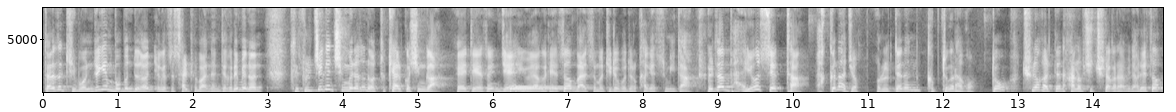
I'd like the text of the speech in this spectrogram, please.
따라서 기본적인 부분들은 여기서 살펴봤는데 그러면은 기술적인 측면에서는 어떻게 할 것인가에 대해서 이제 요약을 해서 말씀을 드려보도록 하겠습니다. 일단 바이오 섹터 화끈하죠. 오를 때는 급등을 하고 또 추락할 때는 한없이 추락을 합니다. 그래서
